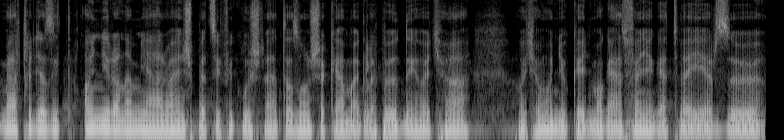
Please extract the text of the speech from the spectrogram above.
mert hogy az itt annyira nem járvány specifikus, tehát azon se kell meglepődni, hogyha hogyha mondjuk egy magát fenyegetve érző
